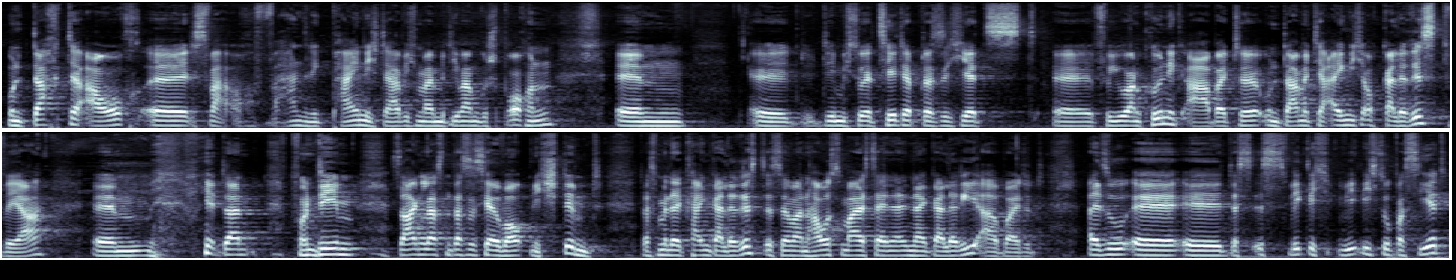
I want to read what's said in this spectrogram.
und dachte auch, äh, das war auch wahnsinnig peinlich, da habe ich mal mit jemandem gesprochen, ähm, äh, dem ich so erzählt habe, dass ich jetzt äh, für Johann König arbeite und damit ja eigentlich auch Galerist wäre, ähm, mir dann von dem sagen lassen, dass es ja überhaupt nicht stimmt, dass man ja kein Galerist ist, wenn man Hausmeister in einer Galerie arbeitet. Also äh, äh, das ist wirklich, wirklich so passiert.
